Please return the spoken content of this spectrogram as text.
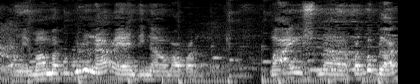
Kaya may mga magugulo na, kaya hindi na ako maayos na pagbablog.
